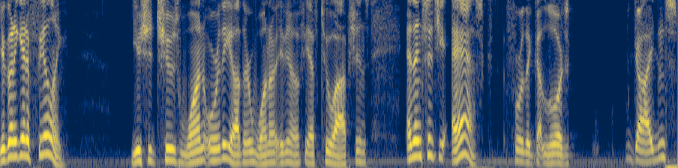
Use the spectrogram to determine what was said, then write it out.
you're going to get a feeling. You should choose one or the other. One, you know, if you have two options, and then since you ask for the Lord's guidance,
